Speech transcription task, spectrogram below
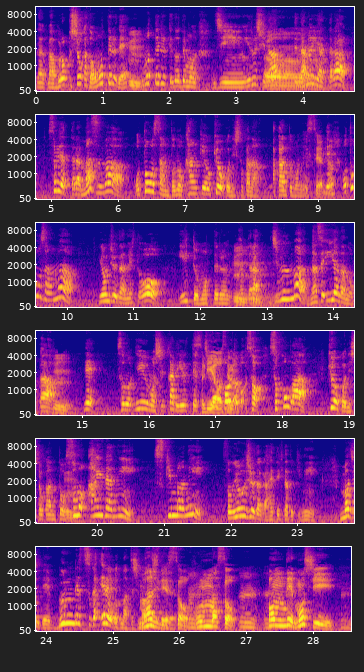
うなまあ、ブロックしようかと思ってるで、うん。思ってるけどでも人員いるしなってなるんやったらそれやったらまずはお父さんとの関係を強固にしとかなあかんと思うんです。でお父さんは40代の人をいいって思ってるんやったら、うんうんうん。自分はなぜ嫌なのか、うん。でその理由もしっかり言ってこそうそこは強固にしとかんと、うん。その間に隙間にその40代が入ってきた時にマジで分裂がえらいことになってしまうマジでそう、ん。ほんまそう、うんうん。ほんでもしうん。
